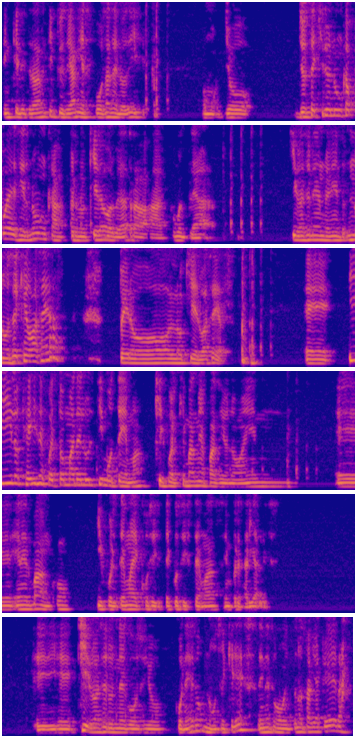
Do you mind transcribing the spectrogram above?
en que literalmente inclusive a mi esposa se lo dije, como yo yo sé que uno nunca puede decir nunca, pero no quiero volver a trabajar como empleado. Quiero hacer un emprendimiento. No sé qué va a hacer, pero lo quiero hacer. Eh, y lo que hice fue tomar el último tema, que fue el que más me apasionó en, eh, en el banco, y fue el tema de ecosistemas empresariales. Y dije, quiero hacer un negocio con eso, no sé qué es, en ese momento no sabía qué era,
